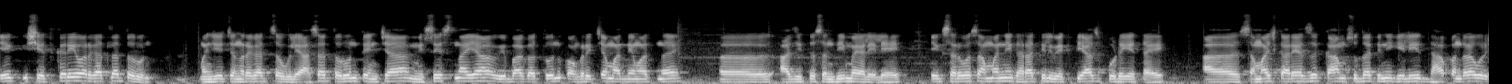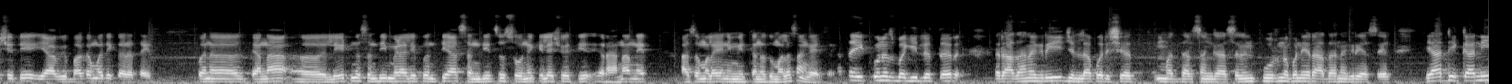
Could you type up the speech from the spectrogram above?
एक शेतकरी वर्गातला तरुण म्हणजे चंद्रकांत चौगले असा तरुण त्यांच्या मिसेसना या विभागातून काँग्रेसच्या माध्यमातून आज इथं संधी मिळालेली आहे. एक सर्वसामान्य घरातील व्यक्ती आज पुढे येत आहे. समाजकार्याचं कामसुद्धा त्यांनी गेली दहा पंधरा वर्षे ते या विभागामध्ये करत आहेत. पण त्यांना लेटनं संधी मिळाली पण त्या संधीचं सोनं केल्याशिवाय ते राहणार नाहीत असं मला या निमित्तानं तुम्हाला सांगायचं आहे. आता एकूणच बघितलं तर राधानगरी जिल्हा परिषद मतदारसंघ असेल आणि पूर्णपणे राधानगरी असेल या ठिकाणी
